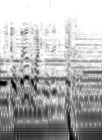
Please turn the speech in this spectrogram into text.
ওই তো ওখানে তো মাটি আছে, দিতে হবে।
